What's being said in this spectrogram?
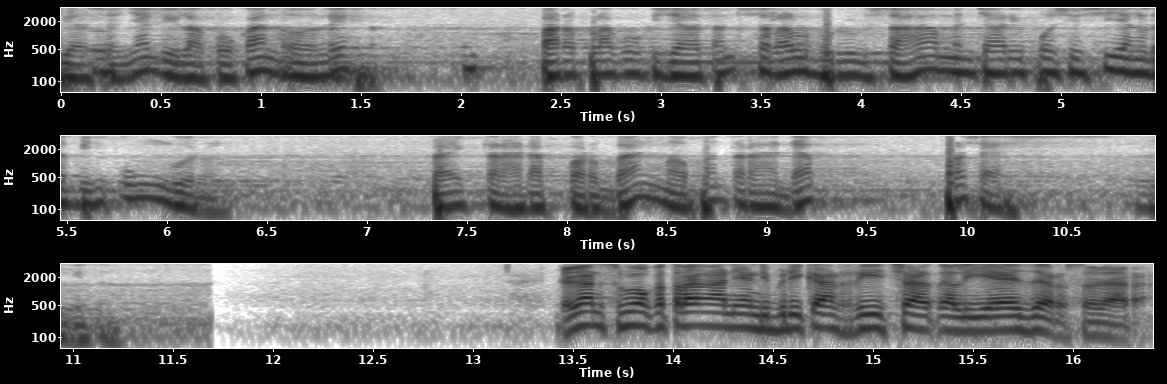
biasanya dilakukan oleh para pelaku kejahatan itu selalu berusaha mencari posisi yang lebih unggul baik terhadap korban maupun terhadap proses gitu. Dengan semua keterangan yang diberikan Richard Eliezer, saudara,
